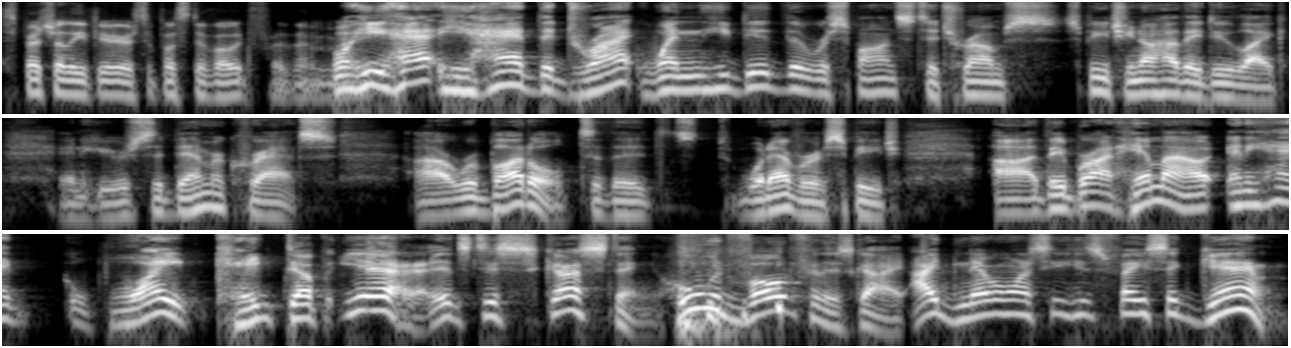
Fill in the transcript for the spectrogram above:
especially if you're supposed to vote for them. Well, right? he had he had the dry when he did the response to Trump's speech. You know how they do like, and here's the Democrats' uh, rebuttal to the whatever speech. Uh, they brought him out, and he had white caked up. Yeah, it's disgusting. Who would vote for this guy? I'd never want to see his face again,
